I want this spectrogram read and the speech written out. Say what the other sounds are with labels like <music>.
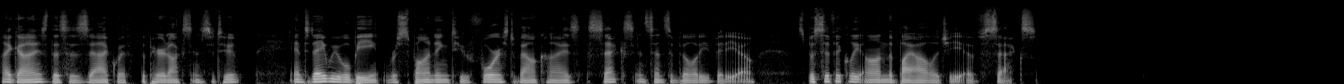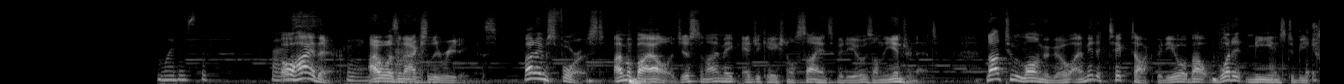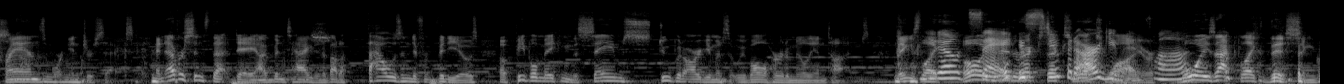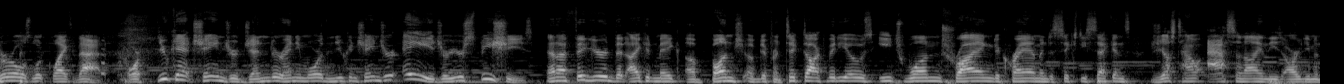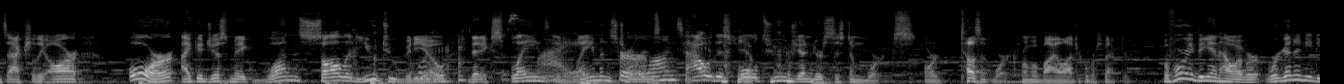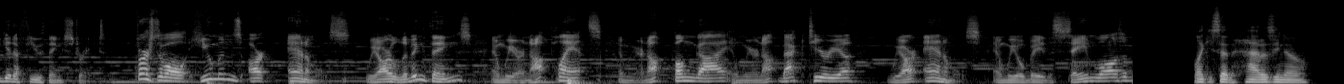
Hi, guys. This is Zach with the Paradox Institute, and today we will be responding to Forrest Valkai's Sex and Sensibility video, specifically on the biology of sex. What is the? Oh, hi there. thing I wasn't about- actually reading this. My name's Forrest. I'm a biologist and I make educational science videos on the internet. Not too long ago, I made a TikTok video about what it means to be trans or intersex. And ever since that day, I've been tagged in about a thousand different videos of people making the same stupid arguments that we've all heard a million times. Things like, don't oh, say you're either XX stupid or XY, arguments, or huh? boys act like this and girls look like that, or you can't change your gender any more than you can change your age or your species. And I figured that I could make a bunch of different TikTok videos, each one trying to cram into 60 seconds just how asinine these arguments actually are. Or I could just make one solid YouTube video that explains in layman's for a long terms how this <laughs> whole two gender system works, or doesn't work from a biological perspective. Before we begin, however, we're going to need to get a few things straight. First of all, humans are animals. We are living things, and we are not plants, and we are not fungi, and we are not bacteria. We are animals, and we obey the same laws of Like you said, how does he know?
